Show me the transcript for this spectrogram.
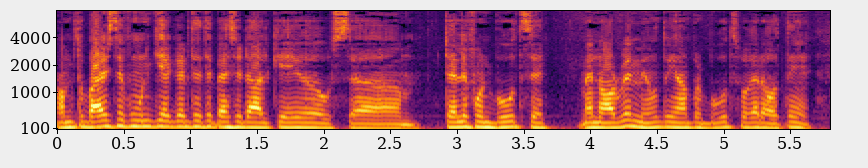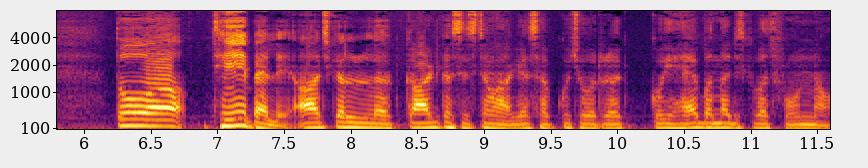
ہم تو باہر سے فون کیا کرتے تھے، پیسے ڈال کے اس ٹیلی فون بوتھ سے۔ میں ناروے میں ہوں تو یہاں پر بوتھس وغیرہ ہوتے ہیں۔ تو تھے پہلے۔ آج کل کارڈ کا سسٹم آ گیا، سب کچھ، اور کوئی ہے بندہ جس کے پاس فون نہ ہو۔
